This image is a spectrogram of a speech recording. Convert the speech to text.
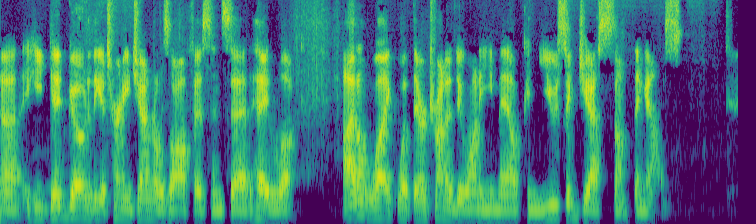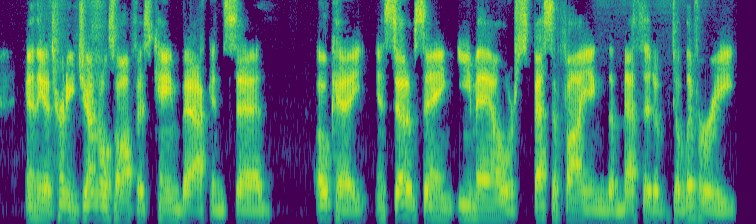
Uh, he did go to the attorney general's office and said hey look i don't like what they're trying to do on email. Can you suggest something else? And the attorney general's office came back and said okay instead of saying email or specifying the method of delivery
